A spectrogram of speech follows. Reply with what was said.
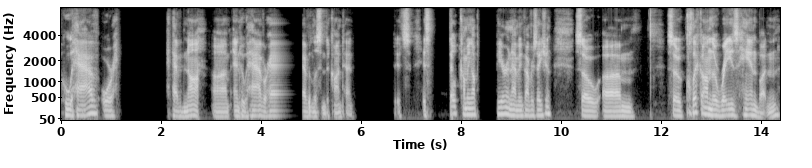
who have or have not, um, and who have or have, haven't listened to content. It's it's still coming up here and having a conversation. So. Um, so click on the raise hand button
